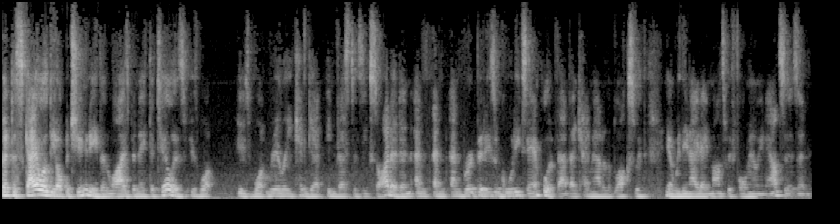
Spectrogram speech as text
But the scale of the opportunity that lies beneath the till is is what is what really can get investors excited. And, and, and, and Rupert is a good example of that. They came out of the blocks with, you know, within 18 months with 4 million ounces. And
